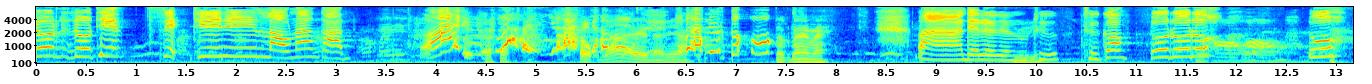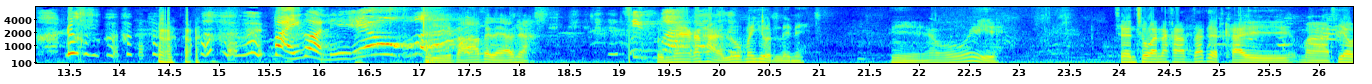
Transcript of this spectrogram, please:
ดูดูที่สิที่ที่เรานั่งกันเฮ้ย ตกได้นะเนี่ยดูตัวตกได้ไหมมาเดี๋ยวเดี๋ยวเดี๋ยวหือถือถือกล้อง ดูดูดูอ๋ออ๋อดูดูไปก่อนเร็วสีฟ้าไปแล้วเนี่ยทิ้งคุณแม่ก็ถ่ายรูปไม่หยุดเลยนี่ นี่โอ้ย เชิญชวนนะครับ ถ้าเกิดใครมาเที่ยว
